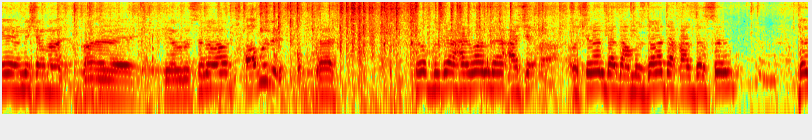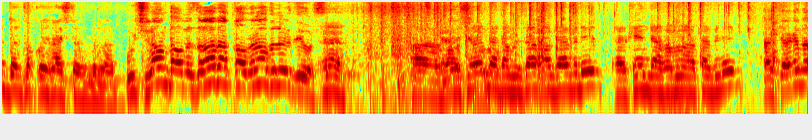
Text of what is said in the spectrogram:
e, ölmüş ama e, yavrusunu var. Abudur. Evet. Çok güzel hayvan da acı, uçuran da damızlığa da kaldırsın. Dört dörtlük kuyruğaştırırlar. Uçuran damızlığa da kaldırabilir diyorsun. Evet. Ha, Yani uçuran da damızlığa kaldırabilir. Erkeğin de hamını atabilir. Erkeğin de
